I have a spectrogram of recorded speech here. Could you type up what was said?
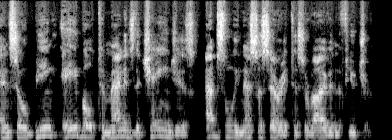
And so being able to manage the change is absolutely necessary to survive in the future.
